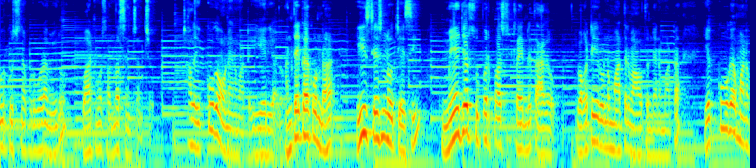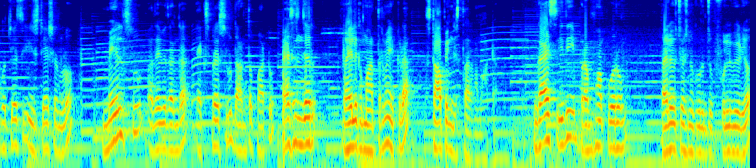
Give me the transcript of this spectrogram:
ఊరికి వచ్చినప్పుడు కూడా మీరు వాటిని సందర్శించవచ్చు. చాలా ఎక్కువగా ఉన్నాయన్నమాట ఈ ఏరియాలో. అంతేకాకుండా ఈ స్టేషన్లో వచ్చేసి మేజర్ సూపర్ ఫాస్ట్ ట్రైన్ అయితే ఆగవు. ఒకటి రెండు మాత్రమే ఆగుతుండే అనమాట ఎక్కువగా మనకు వచ్చేసి ఈ స్టేషన్లో మెయిల్స్ అదేవిధంగా ఎక్స్ప్రెస్లు దాంతోపాటు ప్యాసింజర్ రైలుకి మాత్రమే ఇక్కడ స్టాపింగ్ ఇస్తారనమాట గాయస్ ఇది బ్రహ్మపురం రైల్వే స్టేషన్ గురించి ఫుల్ వీడియో.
